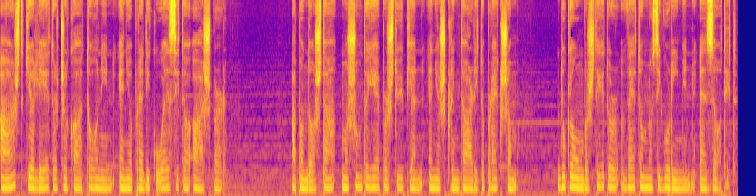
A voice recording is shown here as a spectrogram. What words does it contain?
A është kjo letër që ka tonin e një predikuesi të ashpër? Apo ndoshta më shumë të jep përshtypjen e një shkrimtari të prekshëm, duke u mbështetur vetëm në sigurimin e Zotit?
